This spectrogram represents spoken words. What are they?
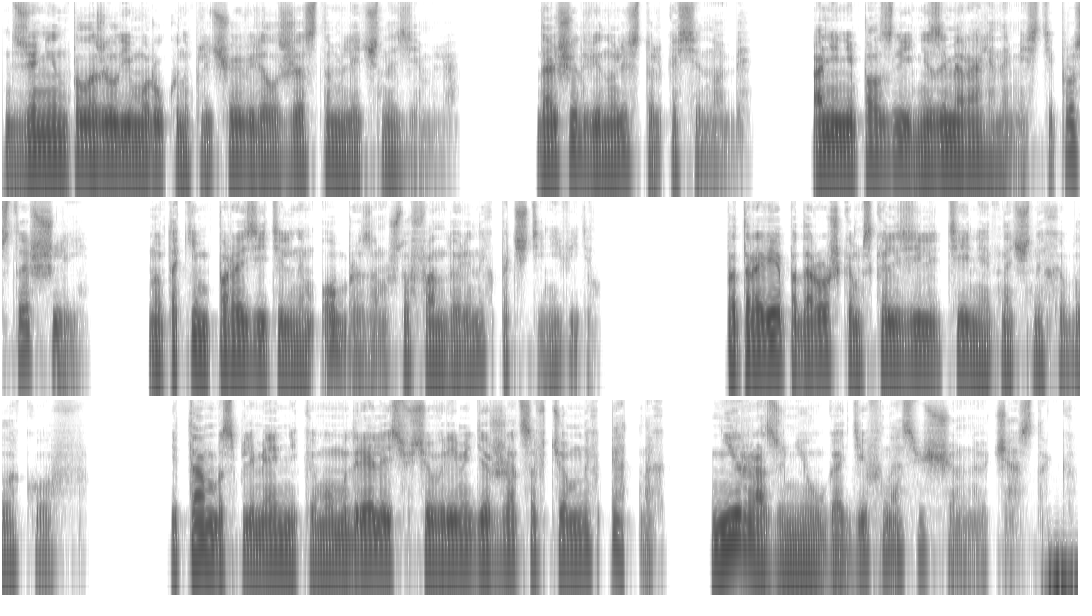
Дзюнин положил ему руку на плечо, велел жестом лечь на землю. Дальше двинулись только синоби. Они не ползли, не замирали на месте, просто шли, но таким поразительным образом, что Фандорин их почти не видел. По траве, по дорожкам скользили тени от ночных облаков. И там бы с племянником умудрялись все время держаться в темных пятнах, ни разу не угодив на освещенный участок.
